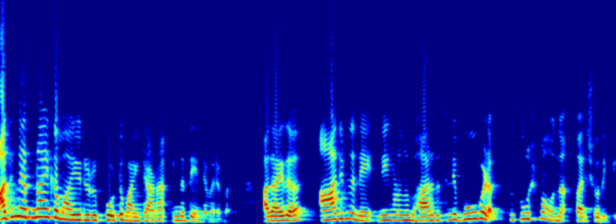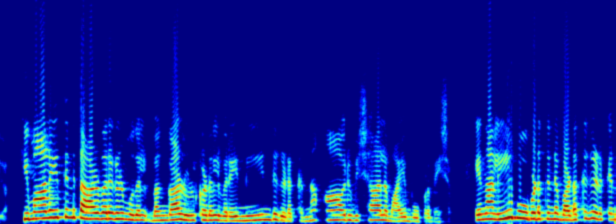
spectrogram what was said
അതിനിർണായകമായ ഒരു റിപ്പോർട്ടുമായിട്ടാണ് ഇന്നത്തെ എന്റെ വരവ്. അതായത് ആദ്യം തന്നെ നിങ്ങളൊന്ന് ഭാരതത്തിന്റെ ഭൂപടം സസൂക്ഷ്മം ഒന്ന് പരിശോധിക്കുക. ഹിമാലയത്തിന്റെ താഴ്വരകൾ മുതൽ ബംഗാൾ ഉൾക്കടൽ വരെ നീണ്ടു കിടക്കുന്ന ആ ഒരു വിശാലമായ ഭൂപ്രദേശം. എന്നാൽ ഈ ഭൂപടത്തിന്റെ വടക്ക് കിഴക്കൻ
